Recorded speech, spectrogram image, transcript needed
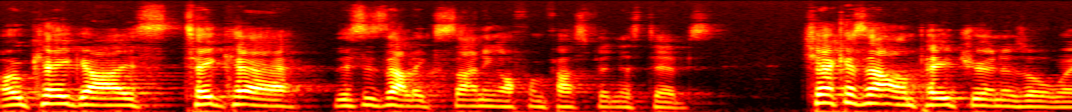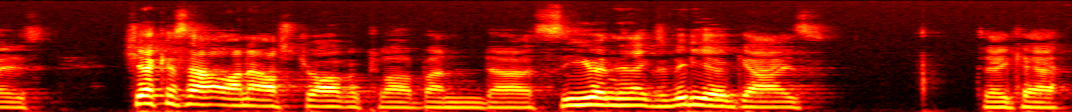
Okay, guys, take care. This is Alex signing off on Fast Fitness Tips. Check us out on Patreon as always. Check us out on our Strava Club and uh, see you in the next video, guys. Take care.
